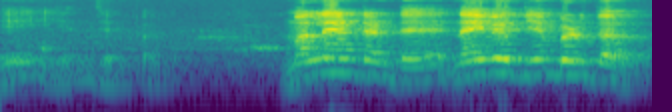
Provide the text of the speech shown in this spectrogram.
ఏ ఏం చెప్పాలి? మళ్ళీ ఏంటంటే నైవేద్యం పెడతారు.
